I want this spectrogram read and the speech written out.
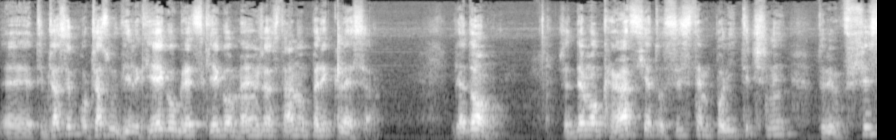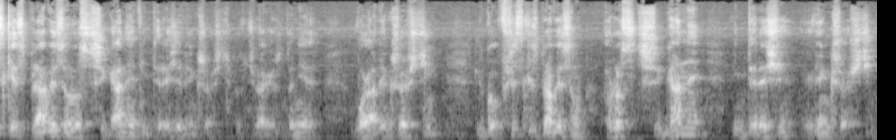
E, Tymczasem od czasu wielkiego greckiego męża stanu Peryklesa wiadomo, że demokracja to system polityczny, w którym wszystkie sprawy są rozstrzygane w interesie większości. Zwróćcie uwagę, że to nie wola większości, tylko wszystkie sprawy są rozstrzygane w interesie większości.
